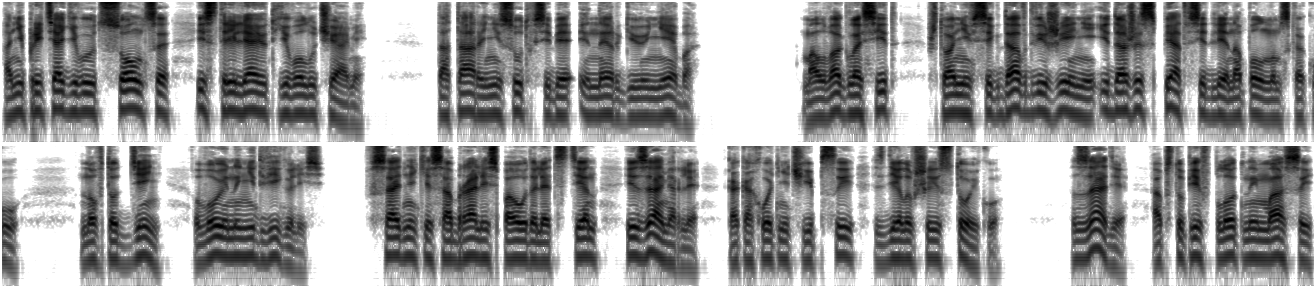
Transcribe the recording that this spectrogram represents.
они притягивают солнце и стреляют его лучами. Татары несут в себе энергию неба. Молва гласит, что они всегда в движении и даже спят в седле на полном скаку. Но в тот день воины не двигались. Всадники собрались поодаль от стен и замерли, как охотничьи псы, сделавшие стойку. Сзади, обступив плотной массой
